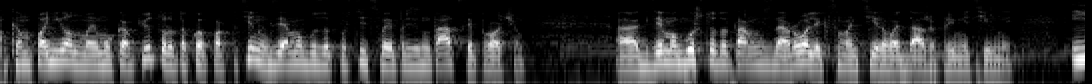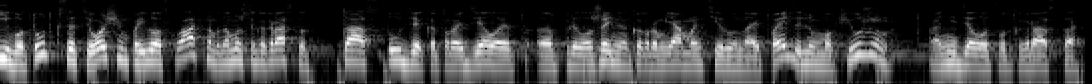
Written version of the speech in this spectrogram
э, компаньон моему компьютеру, такой портативный, где я могу запустить свои презентации и прочим, э, где могу что-то там, не знаю, ролик смонтировать даже примитивный. И вот тут, кстати, очень появилось классно, потому что как раз та студия, которая делает э, приложение, на котором я монтирую на iPad, Luma Fusion, они делают вот как раз-то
